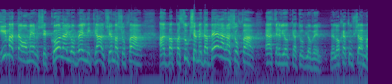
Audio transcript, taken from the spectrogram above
אם אתה אומר שכל היובל נקרא על שם השופר, אז בפסוק שמדבר על השופר היה צריך להיות כתוב יובל. זה לא כתוב שמה.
